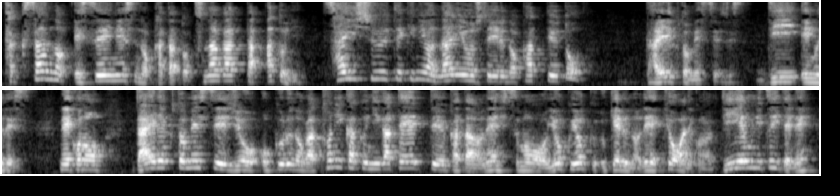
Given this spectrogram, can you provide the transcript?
たくさんの SNS の方と繋がった後に、最終的には何をしているのかっていうと、ダイレクトメッセージです。DM です。ね、このダイレクトメッセージを送るのがとにかく苦手っていう方のね、質問をよくよく受けるので、今日はね、この DM についてね、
